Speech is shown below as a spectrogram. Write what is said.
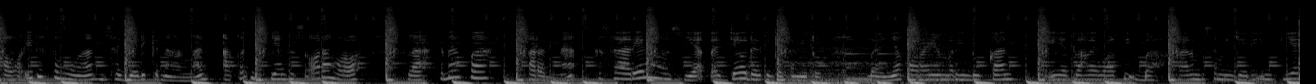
kalau itu semua bisa jadi kenangan atau impian seseorang loh. Lah, kenapa? Karena keseharian manusia tak jauh dari kegiatan itu. Banyak orang yang merindukan yang ia telah lewati, bahkan bisa menjadi impian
